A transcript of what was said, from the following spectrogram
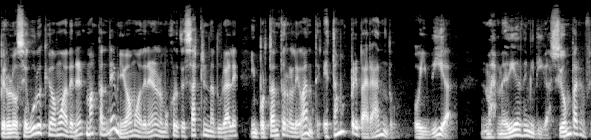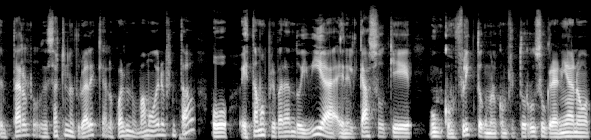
Pero lo seguro es que vamos a tener más pandemia, vamos a tener a lo mejor desastres naturales importantes, relevantes. Estamos preparando hoy día más medidas de mitigación para enfrentar los desastres naturales que a los cuales nos vamos a ver enfrentados? ¿O estamos preparando hoy día en el caso que un conflicto como el conflicto ruso-ucraniano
